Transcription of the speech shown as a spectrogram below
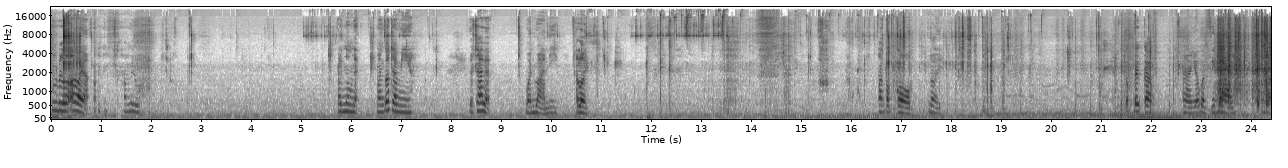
มันเป็นรสอร่อยอะทำไม่รู้ รสนมแหละ มันก็จะมีรสชาติแบบหวานหวานๆดี อร่อย มันกรอบๆอร่อย จบไปกับโยเกิร์ตฟิตดาวนะคะ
